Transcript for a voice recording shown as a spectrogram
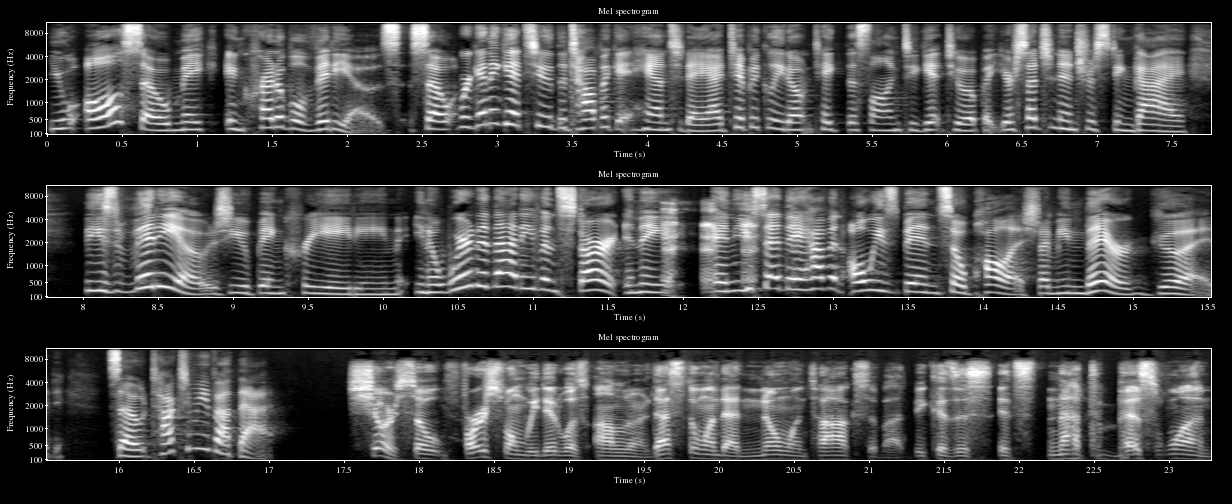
You also make incredible videos. So we're going to get to the topic at hand today. I typically don't take this long to get to it, but you're such an interesting guy these videos you've been creating you know where did that even start and they and you said they haven't always been so polished i mean they're good so talk to me about that. Sure. So first one we did was unlearn. That's the one that no one talks about because it's it's not the best one.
